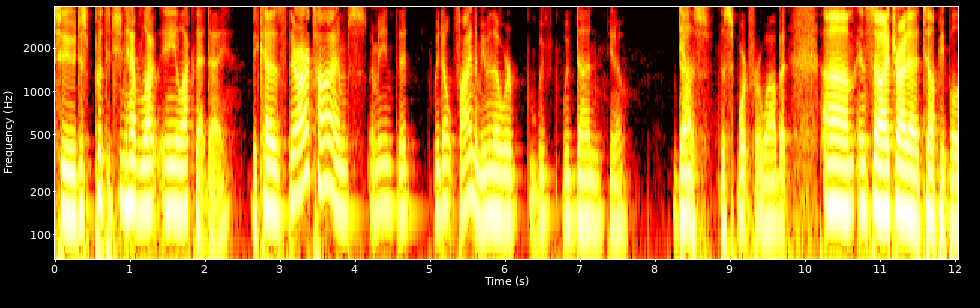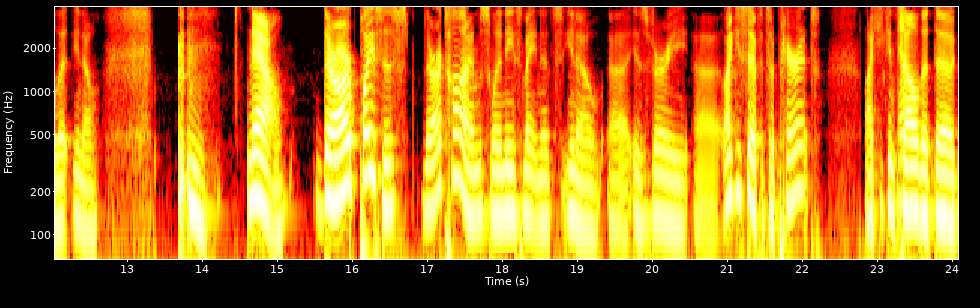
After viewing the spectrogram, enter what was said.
to just put that you didn't have luck any luck that day because there are times i mean that we don't find them even though we're we've we've done you know done Yep. this this sport for a while but um and so i try to tell people that you know now there are places there are times when it needs maintenance you know uh, is very uh, like you said if it's apparent like you can Yep. tell that the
